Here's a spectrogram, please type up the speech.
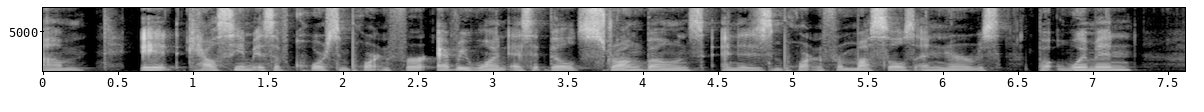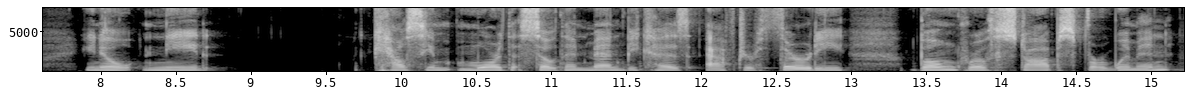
um, it calcium is of course important for everyone as it builds strong bones and it is important for muscles and nerves. But women, you know, need calcium more so than men because after 30, bone growth stops for women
